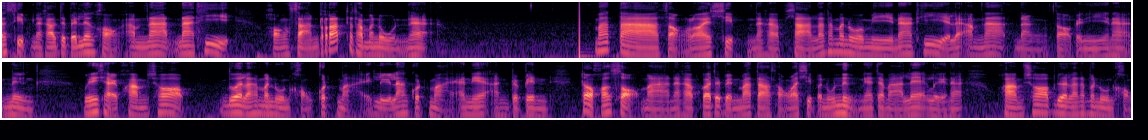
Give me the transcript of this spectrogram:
210 นะครับ จะเป็นเรื่องของอำนาจหน้าที่ของสารรัฐธรรมนูญนะฮะ มาตรา 210 นะครับสารรัฐธรรมนูญมีหน้าที่และอำนาจดังต่อไปนี้นะฮะหนึ่งวินิจฉัยความชอบด้วยรัฐธรรมนูญของกฎหมายหรือร่างกฎหมาย อันนี้อันจะเป็นถ้าออกข้อสอบมานะครับ ก็จะเป็นมาตรา 210 อนุ1เนี่ยจะมาแรกเลยนะความชอบด้วยรัฐธรรมนูญของ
